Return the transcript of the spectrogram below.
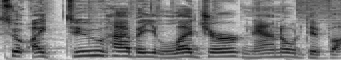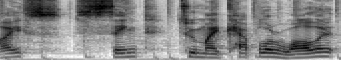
So I do have a Ledger Nano device synced to my Keplr wallet.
